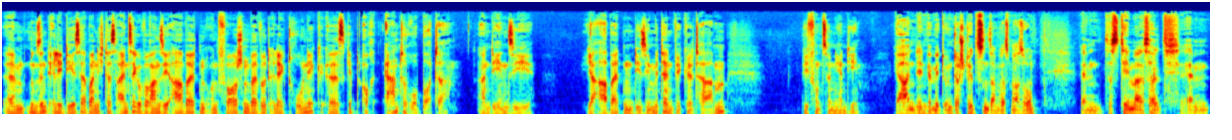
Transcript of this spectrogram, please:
Ähm, nun sind LEDs aber nicht das Einzige, woran Sie arbeiten und forschen bei Wirt Elektronik. Äh, es gibt auch Ernteroboter, an denen Sie ja arbeiten, die Sie mitentwickelt haben. Wie funktionieren die? Ja, in denen wir mit unterstützen, sagen wir es mal so. Ähm, das Thema ist halt ähm,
